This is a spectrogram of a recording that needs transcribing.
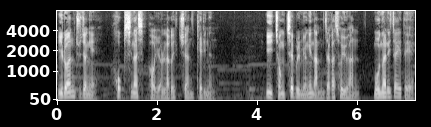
이러한 주장에 혹시나 싶어 연락을 취한 게리는 이 정체불명의 남자가 소유한 모나리자에 대해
